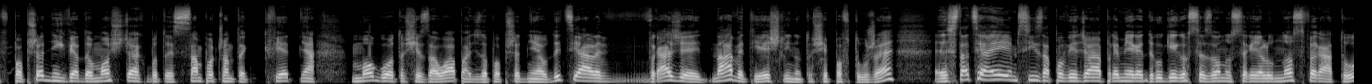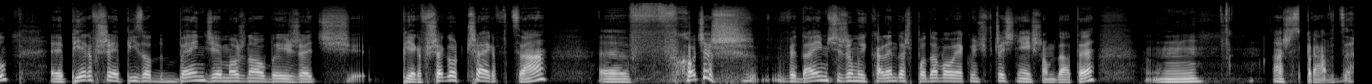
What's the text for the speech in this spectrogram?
w poprzednich wiadomościach, bo to jest sam początek kwietnia, mogło to się załapać do poprzedniej audycji, ale w razie, nawet jeśli, no to się powtórzę. E, stacja AMC zapowiedziała premierę drugiego sezonu serialu Nosferatu. E, pierwszy epizod będzie można obejrzeć 1 czerwca. Chociaż wydaje mi się, że mój kalendarz podawał jakąś wcześniejszą datę. Aż sprawdzę.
